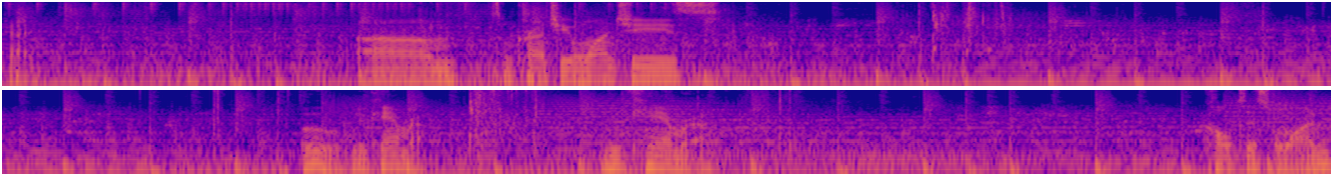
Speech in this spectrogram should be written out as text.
Okay. Um, some crunchy onesies. Ooh, new camera. New camera. Cultist 1.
